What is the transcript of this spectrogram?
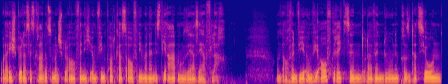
oder ich spüre das jetzt gerade zum Beispiel auch, wenn ich irgendwie einen Podcast aufnehme, dann ist die Atmung sehr, sehr flach. Und auch wenn wir irgendwie aufgeregt sind oder wenn du eine Präsentation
